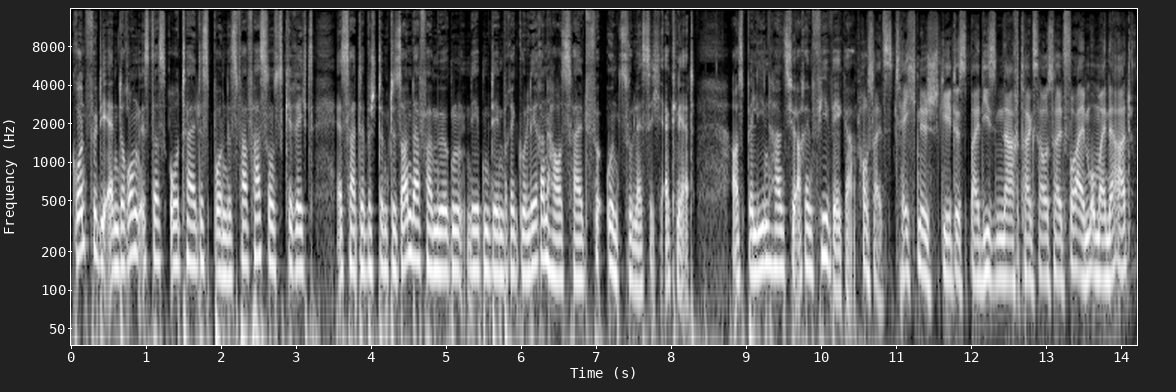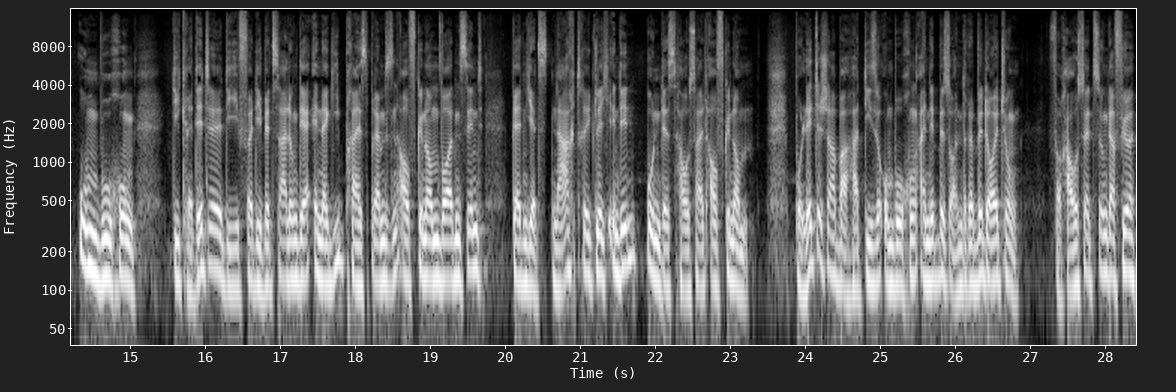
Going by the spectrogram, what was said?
Grund für die Änderung ist das Urteil des Bundesverfassungsgerichts. Es hatte bestimmte Sondervermögen neben dem regulären Haushalt für unzulässig erklärt. Aus Berlin Hans-Joachim Viehweger. Haushaltstechnisch geht es bei diesem Nachtragshaushalt vor allem um eine Art Umbuchung. Die Kredite, die für die Bezahlung der Energiepreisbremsen aufgenommen worden sind, werden jetzt nachträglich in den Bundeshaushalt aufgenommen. Politisch aber hat diese Umbuchung eine besondere Bedeutung. Voraussetzung dafür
